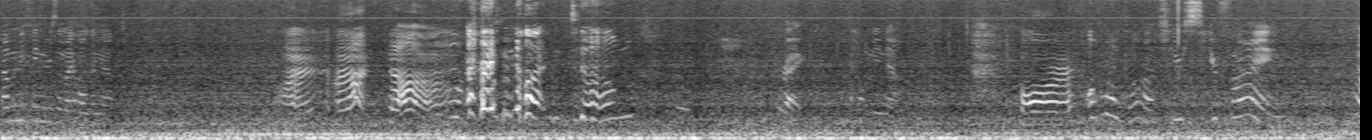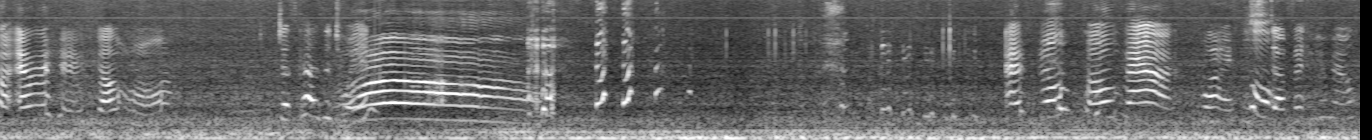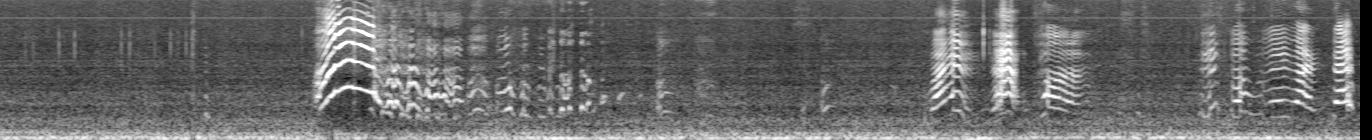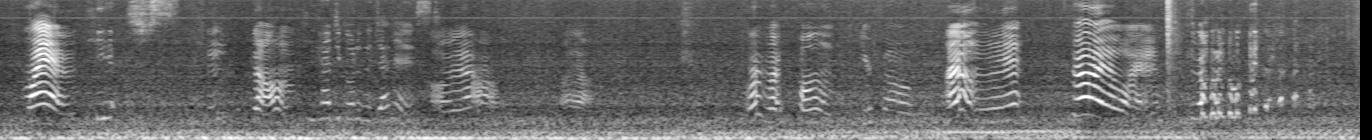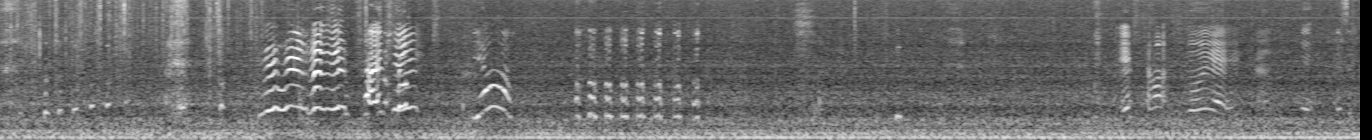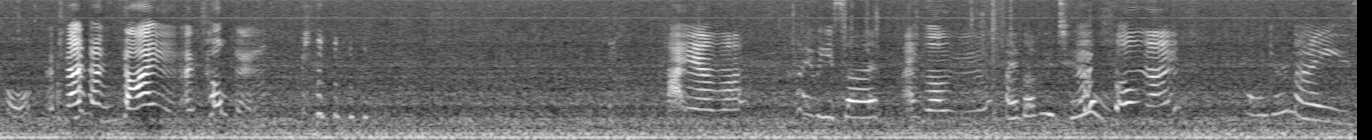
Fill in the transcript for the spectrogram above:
How many fingers am I holding up? I'm not dumb. I'm not dumb. Right. Help me now. Four. Oh my gosh, you're you're fine. But everything's double. Just cause a twin. I feel so bad. Why? Just Oh. stuff it in your mouth. Where did that come? He's supposed to be my best friend. He He's dumb. he had to go to the dentist. Oh yeah. Oh yeah. Where's my phone? Your phone. I don't need it. Throw it away. Throw it away. Did he let you touch it? Yeah. It's not doing anything. I- Is it cold? It's like I'm dying. I'm choking. Hi Emma. Hi, Lisa. I love you. I love you too. You're so nice. Oh, you're nice.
